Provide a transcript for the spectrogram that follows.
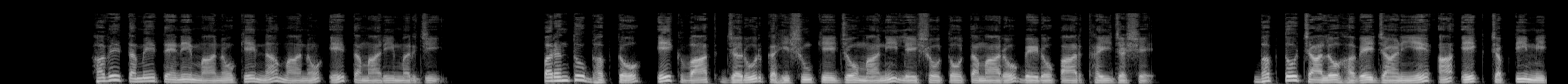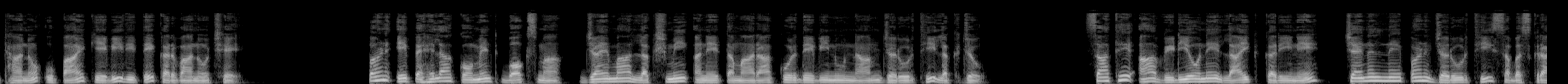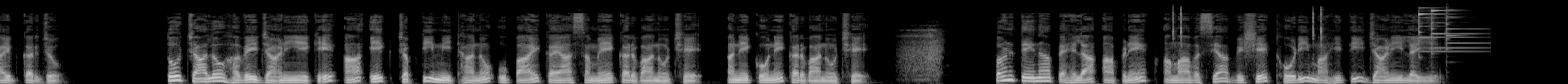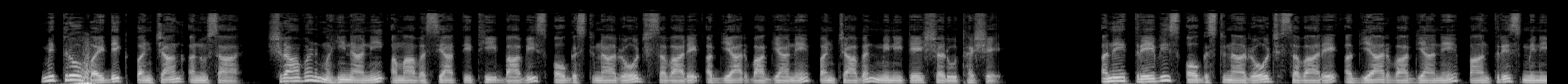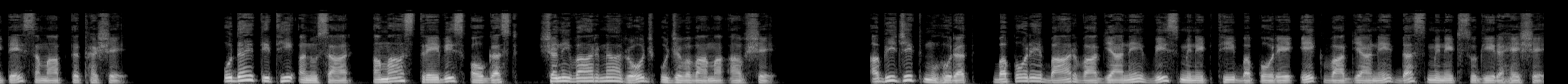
હવે તમે તેને માનો કે ન માનો એ તમારી મરજી. પરંતુ ભક્તો, એક વાત જરૂર કહીશું કે જો માની લેશો તો તમારો બેડો પાર થઈ જશે. ભક્તો, ચાલો હવે જાણીએ આ એક ચપટી મીઠાનો ઉપાય કેવી રીતે કરવાનો છે. પણ એ પહેલા કોમેન્ટ બોક્સમાં જયમાં લક્ષ્મી અને તમારા કુળદેવીનું નામ જરૂરથી લખજો. સાથે આ વિડિયોને લાઇક કરીને ચેનલને પણ જરૂરથી સબસ્ક્રાઇબ કરજો. તો ચાલો હવે જાણીએ કે આ એક ચપટી મીઠાનો ઉપાય કયા સમયે કરવાનો છે અને કોને કરવાનો છે. પણ તેના પહેલા આપણે અમાવસ્યા વિશે થોડી માહિતી જાણી લઈએ. મિત્રો, વૈદિક પંચાંગ અનુસાર શ્રાવણ મહિનાની અમાવસ્યા તિથિ બાવીસ ઓગસ્ટના રોજ સવારે અગિયાર વાગ્યાને પંચાવન મિનિટે શરૂ થશે. અને ત્રેવીસ ઓગસ્ટના રોજ સવારે અગિયાર વાગ્યાને પાંત્રીસ મિનિટે સમાપ્ત થશે. ઉદય તિથિ અનુસાર અમાસ ત્રેવીસ ઓગસ્ટ શનિવારના રોજ ઉજવવામાં આવશે. અભિજીત મુહૂર્ત બપોરે બાર વાગ્યાને વીસ મિનિટથી બપોરે એક વાગ્યાને દસ મિનિટ સુધી રહેશે.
